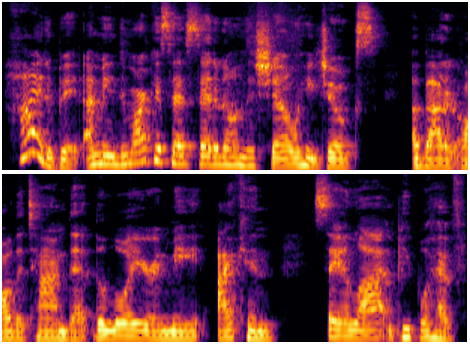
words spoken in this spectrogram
hide a bit. I mean, Demarcus has said it on the show, and he jokes about it all the time that the lawyer and me, I can say a lot, and people have,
